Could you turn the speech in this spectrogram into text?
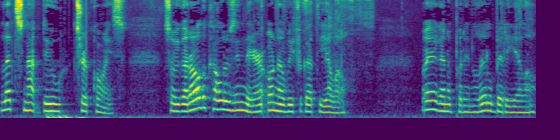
Let's not do turquoise. So we got all the colors in there. Oh no, we forgot the yellow. We're going to put in a little bit of yellow.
